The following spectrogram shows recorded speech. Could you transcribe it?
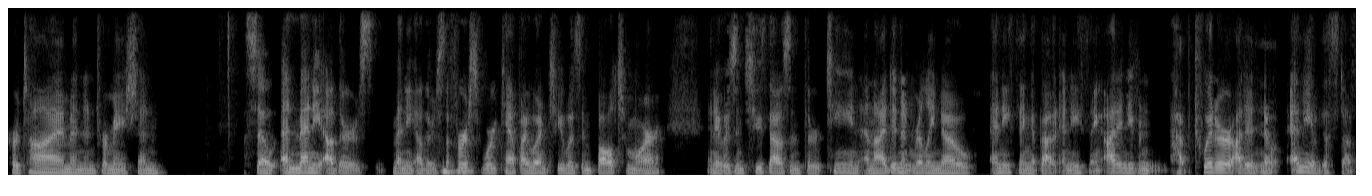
her time and information so, and many others, many others. The mm-hmm. first WordCamp I went to was in Baltimore and it was in 2013. And I didn't really know anything about anything. I didn't even have Twitter. I didn't know any of this stuff.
